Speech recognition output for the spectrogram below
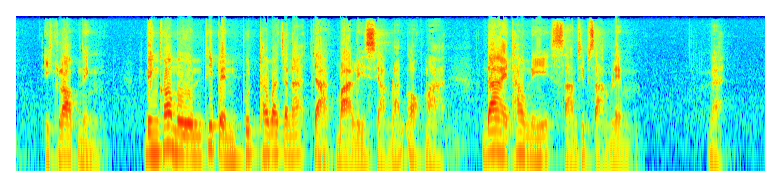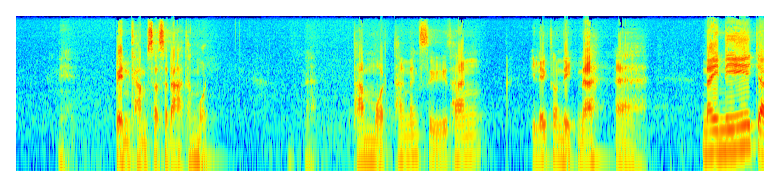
ำอีกรอบหนึ่ง ดึงข้อมูลที่เป็นพุทธวจนะจากบาลีสยามรัฐออกมา ได้เท่านี้ 33 เล่มนะนี่เป็นคำศาสดาทั้งหมดนะทำหมดทั้งหนังสือทั้ง อิเล็กทรอนิกส์นะอ่าในนี้จะ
